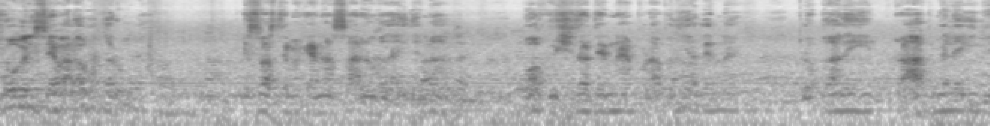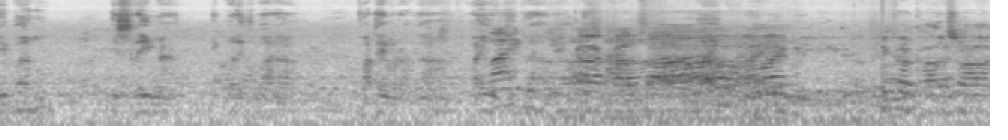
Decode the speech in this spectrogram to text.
ਜੋ ਮੇਰੀ ਸੇਵਾ ਲਾਗੂ ਕਰੂੰਗਾ। ਇਸ ਵਾਸਤੇ ਮੈਂ ਕਹਿਣਾ ਸਾਰਿਆਂ ਨੂੰ ਵਧਾਈ ਦੇਣਾ ਬਹੁਤ ਖੁਸ਼ੀ ਦਾ ਦਿਨ ਹੈ, ਬੜਾ ਵਧੀਆ ਦਿਨ ਹੈ। ਲੋਕਾਂ ਦੀ ਰਾਹਤ ਮਿਲੇਗੀ ਗਰੀਬਾਂ ਨੂੰ। ਇਸ ਲਈ ਮੈਂ ਇੱਕ ਵਾਰੀ ਦੁਬਾਰਾ ਫਤਿਹ ਬੁਲਾਉਂਦਾ ਹਾਂ। ਵਾਹਿਗੁਰੂ ਜੀ ਕਾ ਜੀ ਕਾ ਖਾਲਸਾ।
